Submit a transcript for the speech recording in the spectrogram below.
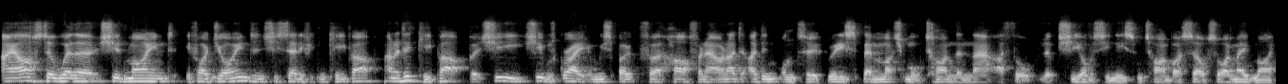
I asked her whether she'd mind if I joined, and she said if you can keep up, and I did keep up. But she she was great, and we spoke for half an hour, and I d- I didn't want to really spend much more time than that. I thought, look, she obviously needs some time by herself, so I made my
